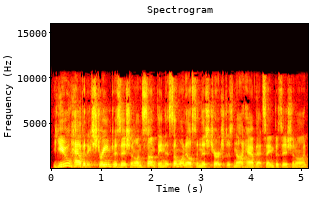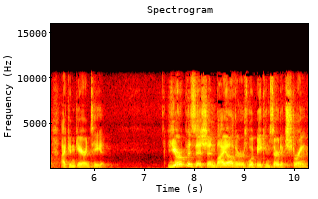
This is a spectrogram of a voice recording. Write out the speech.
You have an extreme position on something that someone else in this church does not have that same position on. I can guarantee it. Your position by others would be considered extreme.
